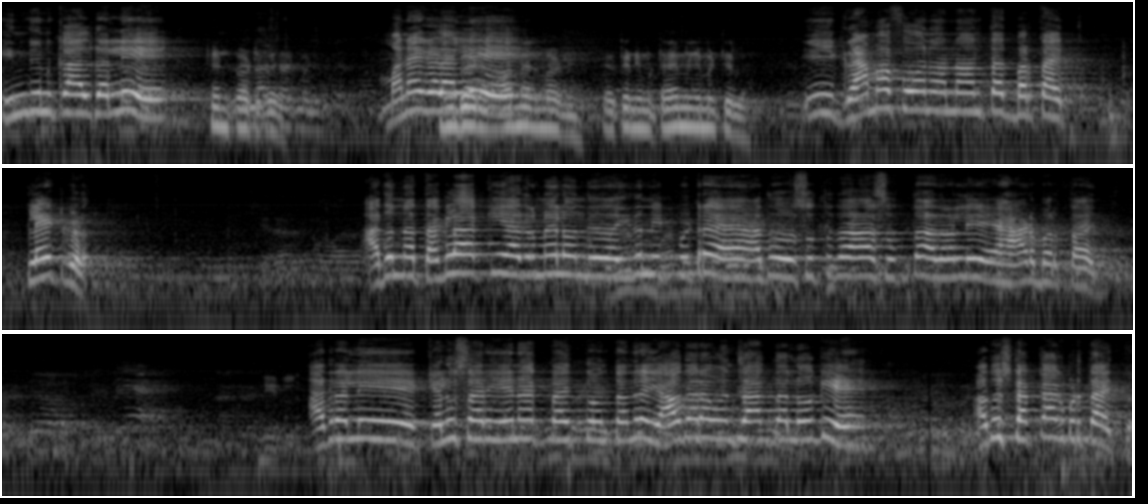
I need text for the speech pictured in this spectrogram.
ಹಿಂದಿನ ಕಾಲದಲ್ಲಿ ಮನೆಗಳಲ್ಲಿ ಈ ಗ್ರಾಮಫೋನ್ ಅನ್ನೋ ಅಂತದ್ ಬರ್ತಾ ಇತ್ತು. ಪ್ಲೇಟ್ಗಳು ಅದನ್ನ ತಗಲಾಕಿ ಅದ್ರ ಮೇಲೆ ಒಂದು ಇದನ್ನ ಇಟ್ಬಿಟ್ರೆ ಅದು ಸುತ್ತದ ಸುತ್ತ ಅದರಲ್ಲಿ ಹಾಡು ಬರ್ತಾ ಇತ್ತು. ಅದರಲ್ಲಿ ಕೆಲವು ಸಾರಿ ಏನಾಗ್ತಾ ಇತ್ತು ಅಂತಂದ್ರೆ ಯಾವ್ದಾರ ಒಂದು ಜಾಗದಲ್ಲಿ ಹೋಗಿ ಅದು ಸ್ಟಕ್ ಆಗ್ಬಿಡ್ತಾ ಇತ್ತು.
